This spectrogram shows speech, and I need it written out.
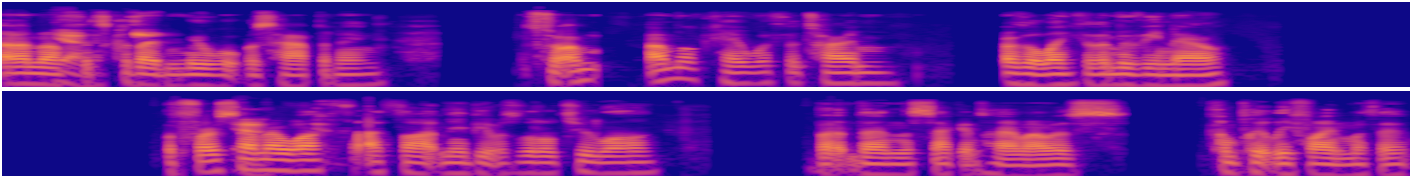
I don't know Yeah. if it's because I knew what was happening, so I'm I'm okay with the time or the length of the movie now. The first time I watched, I thought maybe it was a little too long, but then the second time I was completely fine with it.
